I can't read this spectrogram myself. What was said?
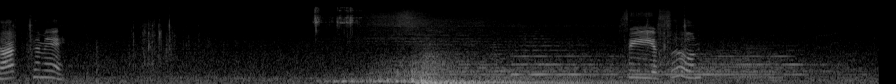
Talk to me. See you soon.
